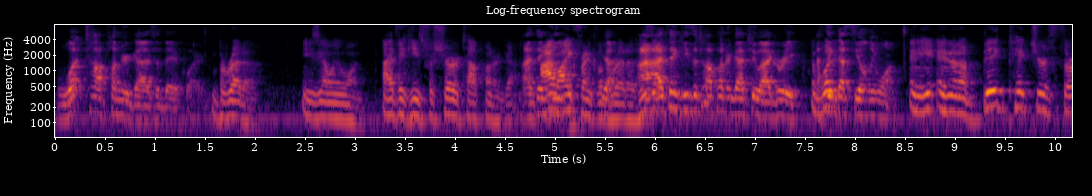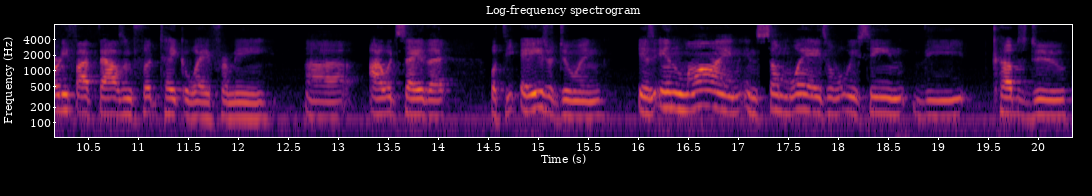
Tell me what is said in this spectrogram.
What top hundred guys have they acquired? Barreto. He's the only one. I think he's for sure a top hundred guy. I think I he- like Franklin yeah. He's I, a- I think he's a top hundred guy too. I agree. I What- think that's the only one. And, he, and on a big picture, 35,000 foot takeaway for me, uh, I would say that what the A's are doing is in line in some ways with what we've seen the Cubs do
